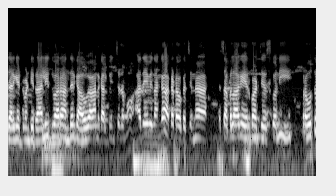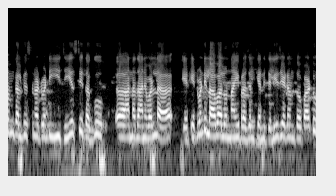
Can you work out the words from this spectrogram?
జరిగేటువంటి ర్యాలీ ద్వారా అందరికీ అవగాహన కల్పించడము అదేవిధంగా అక్కడ ఒక చిన్న సభలాగా ఏర్పాటు చేసుకొని ప్రభుత్వం కల్పిస్తున్నటువంటి ఈ జిఎస్టీ తగ్గు అన్న దాని వల్ల ఎటువంటి లాభాలు ఉన్నాయి ప్రజలకి అని తెలియజేయడంతో పాటు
